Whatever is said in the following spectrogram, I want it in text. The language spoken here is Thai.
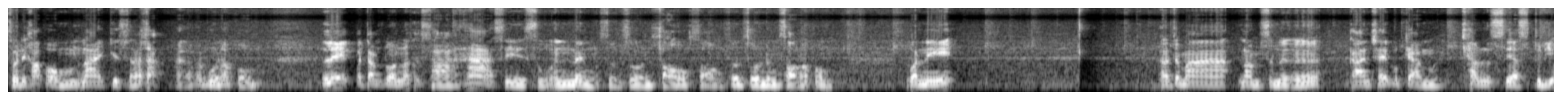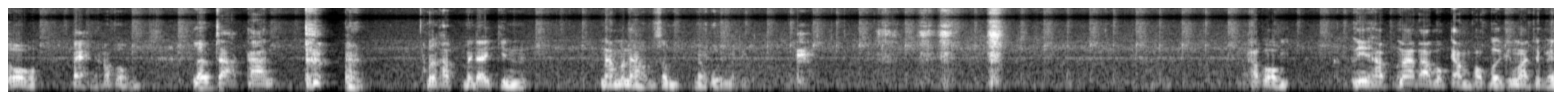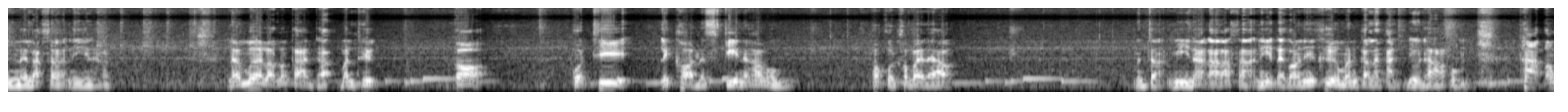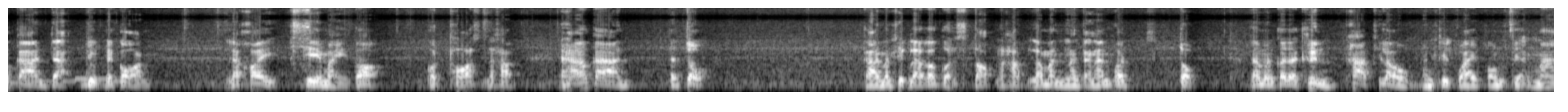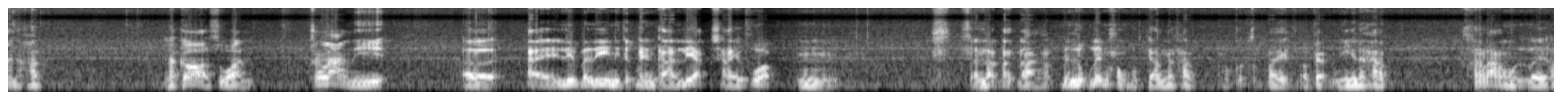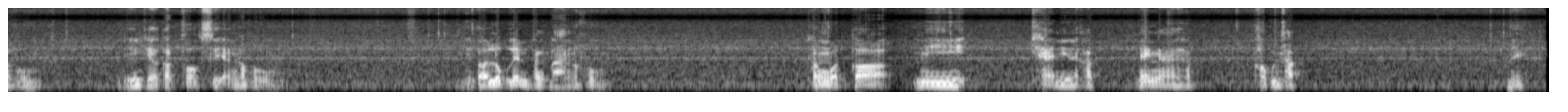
สวัสดีครับผมนายกิษณศักดิ์หานพบุญครับผม เลขประจำตัวนักศึกษาห้าสี่ศูนย์หนึ่งศูนย์ศูนย์สองหกสองศูนย์ศูนย์หนึ่งสองครับผม วันนี้ เราจะมานำเสนอการใช้โปรแกรม Camtasia Studio 8 นะครับผม เริ่มจากการด้วยครับไม่ได้กินน้ำมะนาวผสมน้ำอุ่นมาดิครับผม นี่ครับหน้าตาโปรแกรมพอเปิดขึ้นมาจะเป็นในลักษณะนี้นะครับ และเมื่อเราต้องการจะบันทึกก็กดที่ Record the Screen นะครับผม พอกดเข้าไปแล้ว มันจะมีหน้าตาลักษณะนี้ แต่ตอนนี้คือมันกำลังอัดอยู่นะครับผม ถ้าต้องการจะหยุดไปก่อน แล้วค่อยเพย์ใหม่ก็กด pause นะครับ แต่ถ้าต้องการจะจบ การบันทึกแล้วก็กด stop นะครับ แล้วมันหลังจากนั้นพอจบ แล้วมันก็จะขึ้นภาพที่เราบันทึกไว้พร้อมเสียงมานะครับ แล้วก็ส่วนข้างล่างนี้ เอ่อไอ library นี่จะเป็นการเรียกใช้พวก อืมสัญลักษณ์ต่างๆครับเป็นลูกเล่นของโปรแกรมนะครับพอกดเข้าไปก็แบบนี้นะครับ ข้างล่างหมดเลยครับผม นี่เกี่ยวกับพวกเสียงครับผม นี่ก็ลูกเล่นต่างๆครับผม ทั้งหมดก็มีแค่นี้นะครับ ง่ายๆครับ ขอบคุณครับนี่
